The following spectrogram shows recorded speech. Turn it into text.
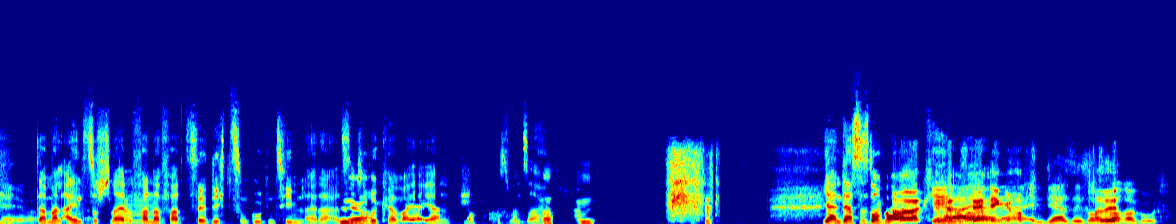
Nee, da mal einzuschneiden, Ähm, Van der Vaart zählt nicht zum guten Team leider. Also Ja. die Rückkehr war ja eher ein Flop, muss man sagen. Das stimmt. Ja, in der Saison war Aber er okay, er hat aber Standing ja, gehabt. In der Saison Also- war er gut.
